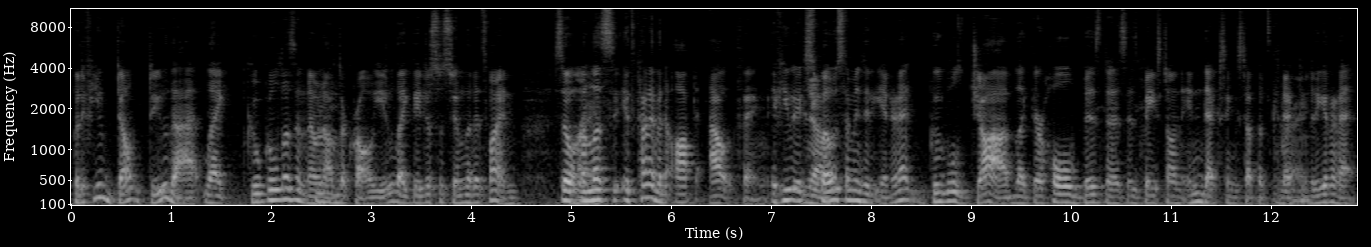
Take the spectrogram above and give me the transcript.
But if you don't do that, like, Google doesn't know not Mhm. to crawl you. Like, they just assume that it's fine. So Right. unless it's kind of an opt-out thing. If you expose something to the internet, Google's job, like their whole business, is based on indexing stuff that's connected Right. to the internet.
